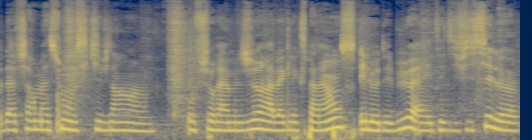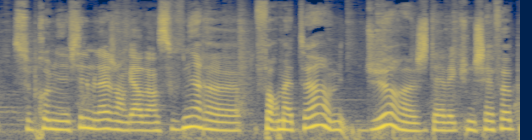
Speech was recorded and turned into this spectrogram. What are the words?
d'affirmation aussi qui vient euh, au fur et à mesure avec l'expérience. Et le début a été difficile. Ce premier film-là, j'en garde un souvenir formateur, dur. J'étais avec une chef-op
